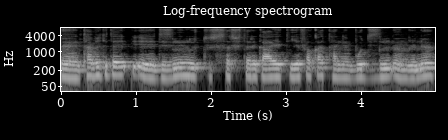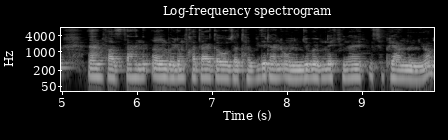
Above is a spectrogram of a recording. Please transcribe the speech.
E, tabii ki de e, dizinin yurt dışı satışları gayet iyi fakat hani bu dizinin ömrünü en fazla hani 10 bölüm kadar da uzatabilir. Yani 10. bölümde final etmesi planlanıyor.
